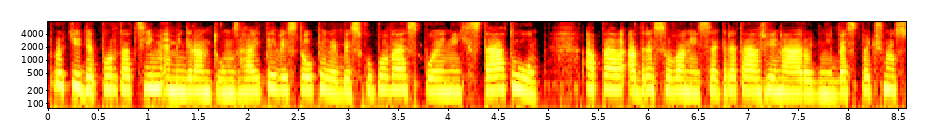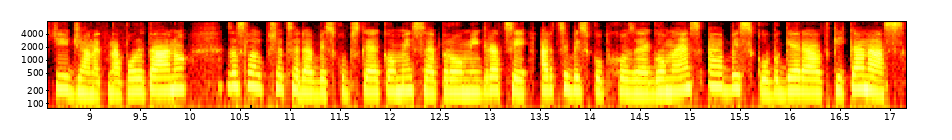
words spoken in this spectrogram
Proti deportacím emigrantům z Haiti vystoupili biskupové Spojených států. Apel adresovaný sekretáři národní bezpečnosti Janet Napolitano zaslal předseda biskupské komise pro migraci arcibiskup José Gomez a biskup Gerald Kikanas,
